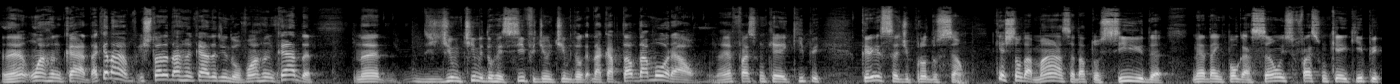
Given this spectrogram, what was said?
Né? Uma arrancada, aquela história da arrancada de novo, uma arrancada né, de um time do Recife, de um time do, da capital, dá moral, né, faz com que a equipe cresça de produção. Questão da massa, da torcida, né, da empolgação, isso faz com que a equipe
